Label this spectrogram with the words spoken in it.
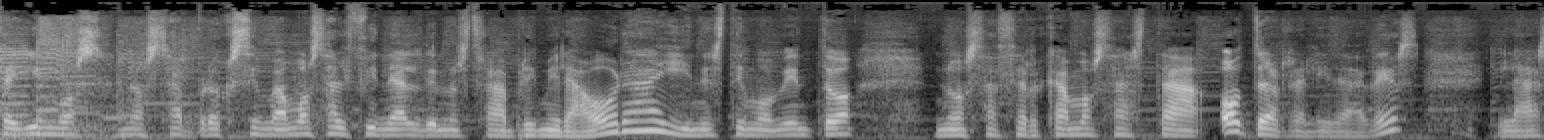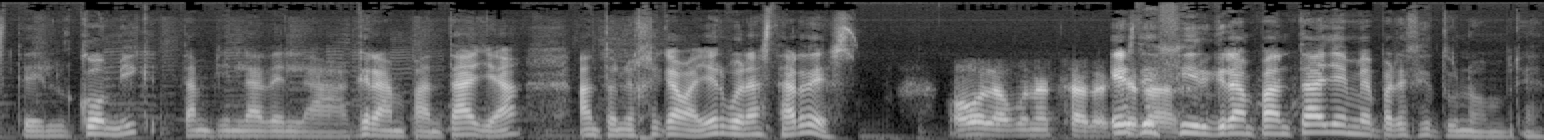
Seguimos, nos aproximamos al final de nuestra primera hora y en este momento nos acercamos hasta otras realidades, las del cómic, también la de la gran pantalla. Antonio G. Caballer, buenas tardes. Hola, buenas tardes. Es decir, gran pantalla y me parece tu nombre.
